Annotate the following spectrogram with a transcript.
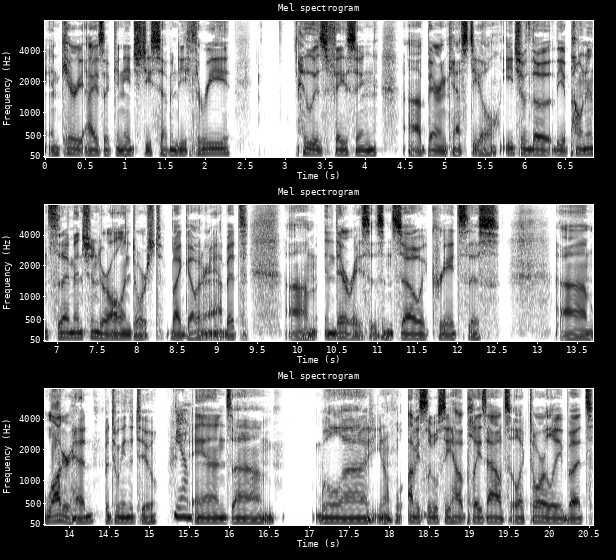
And Carrie Isaac in HD 73 who is facing uh, Barron Casteel. Each of the the opponents that I mentioned are all endorsed by Governor Abbott um, in their races, and so it creates this um, loggerhead between the two. Yeah. and um, we'll uh, you know obviously we'll see how it plays out electorally, but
